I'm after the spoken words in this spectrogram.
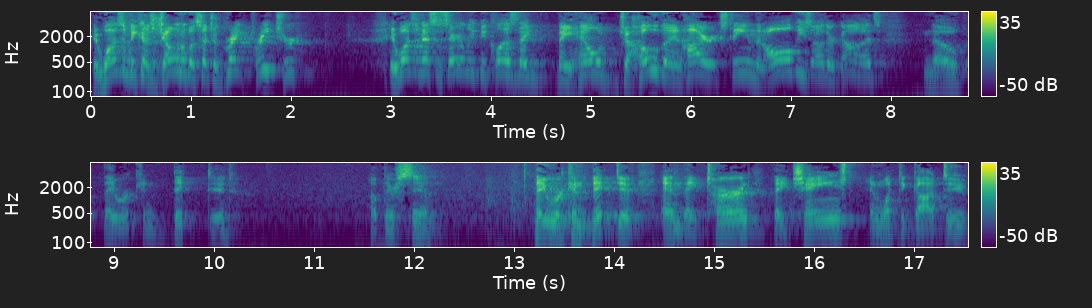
It wasn't because Jonah was such a great preacher. It wasn't necessarily because they, they held Jehovah in higher esteem than all these other gods. No, they were convicted of their sin. They were convicted and they turned, they changed, and what did God do?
